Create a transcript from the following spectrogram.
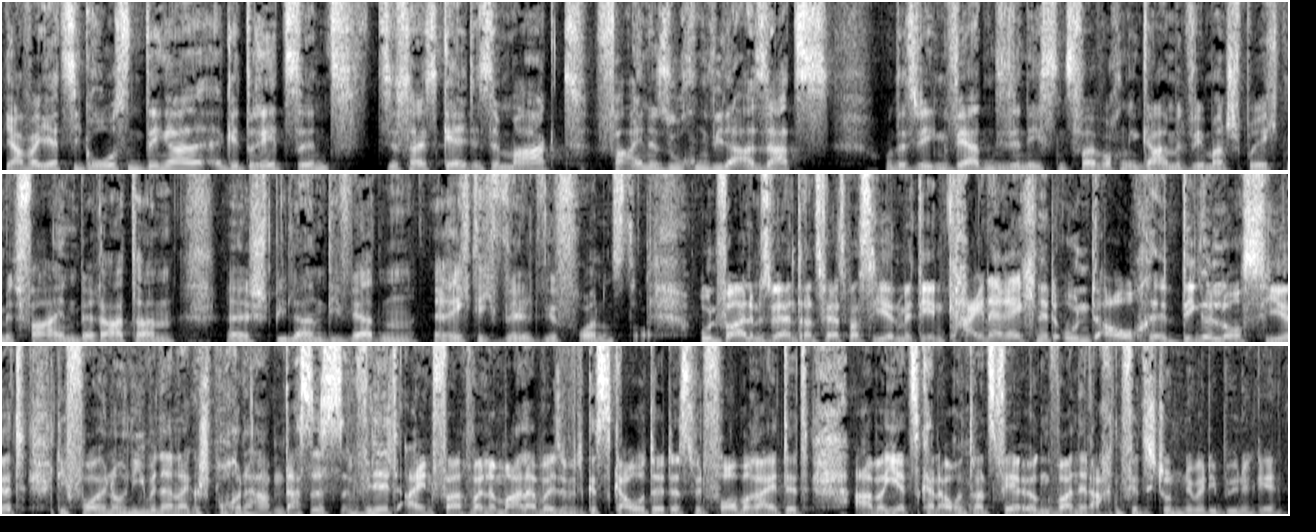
Ja, weil jetzt die großen Dinger äh, gedreht sind. Das heißt, Geld ist im Markt, Vereine suchen wieder Ersatz und deswegen werden diese nächsten zwei Wochen, egal mit wem man spricht, mit Vereinen, Beratern, äh, Spielern, die werden richtig wild. Wir freuen uns drauf. Und vor allem, es werden Transfers passieren, mit denen keiner rechnet und auch Dinge lanciert, die vorher noch nie miteinander gesprochen haben. Das ist wild einfach, weil normalerweise wird gescoutet, es wird vorbereitet, aber jetzt kann auch ein Transfer irgendwann in 48 Stunden über die Bühne gehen.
